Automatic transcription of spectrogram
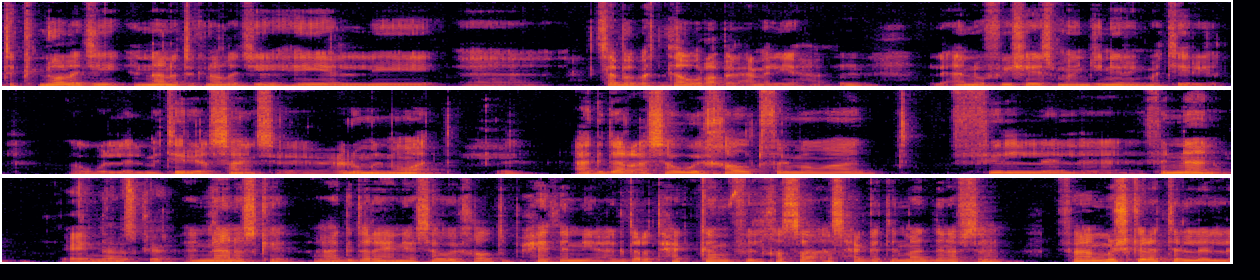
nanotechnology ال nanotechnology هي اللي آه، سببت ثوره بالعملية هذه. لأنه في شيء اسمه engineering material أو ال material science علوم المواد. أقدر أسوي خلط في المواد في ال- في النانو. إيه. ال nano scale. ال nano scale. أقدر يعني أسوي خلط بحيث إني أقدر أتحكم في الخصائص حقت المادة نفسها. فمشكلة ال- ال-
